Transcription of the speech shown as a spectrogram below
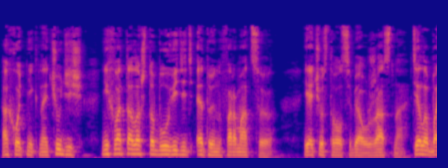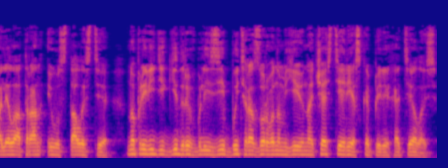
«Охотник на чудищ» не хватало, чтобы увидеть эту информацию. Я чувствовал себя ужасно. Тело болело от ран и усталости, но при виде гидры вблизи быть разорванным ею на части резко перехотелось.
